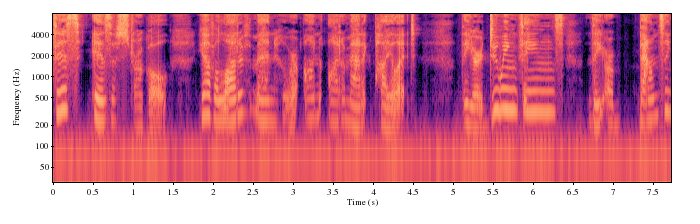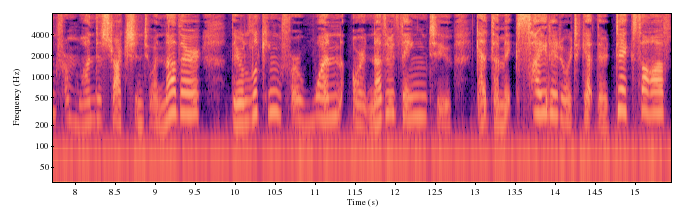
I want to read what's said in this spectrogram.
This is a struggle. You have a lot of men who are on automatic pilot. They are doing things, they are bouncing from one distraction to another. They're looking for one or another thing to get them excited or to get their dicks off.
